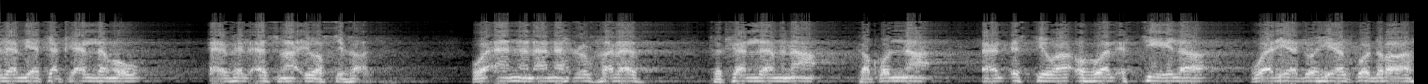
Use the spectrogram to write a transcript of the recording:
لم يتكلموا في الأسماء والصفات وأننا نحن الخلف تكلمنا فقلنا الاستواء هو الاستيلاء واليد هي القدرة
